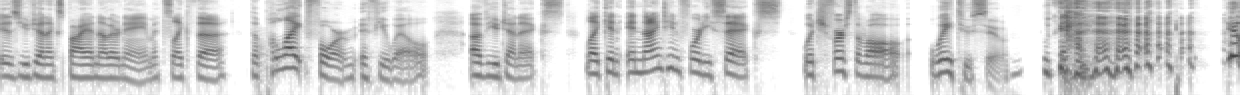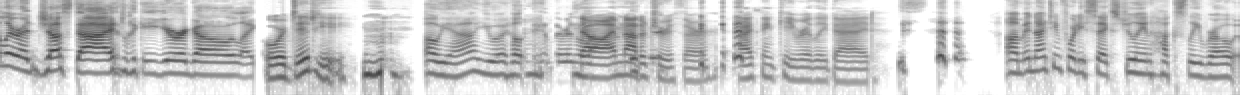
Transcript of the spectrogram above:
is eugenics by another name. It's like the the polite form, if you will, of eugenics. Like in in 1946, which first of all, way too soon. Hitler had just died like a year ago. Like, or did he? oh yeah, you a Hitler is no. I'm not a truther. I think he really died. um, in 1946, Julian Huxley wrote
